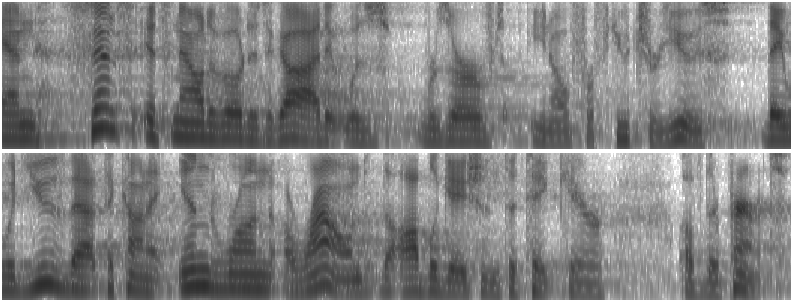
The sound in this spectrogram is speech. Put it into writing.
And since it's now devoted to God, it was reserved, you know, for future use. They would use that to kind of end run around the obligation to take care of their parents.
